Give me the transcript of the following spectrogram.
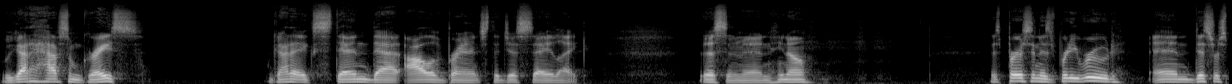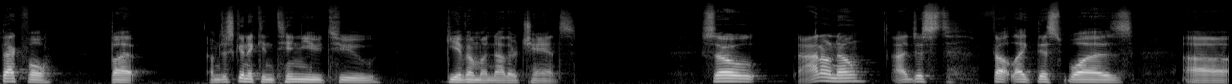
we got to have some grace. We got to extend that olive branch to just say, like, listen, man, you know, this person is pretty rude and disrespectful, but I'm just going to continue to give him another chance. So I don't know. I just felt like this was uh,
